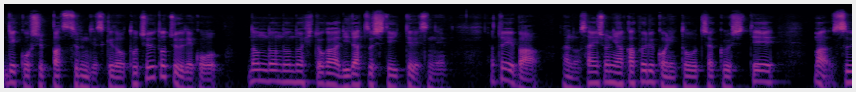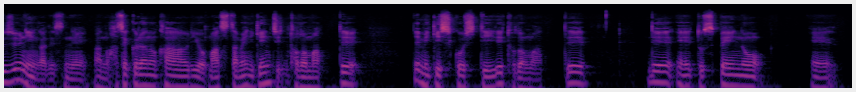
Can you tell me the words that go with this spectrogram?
でこう出発するんですけど途中途中でこうどんどんどんどん人が離脱していってですね例えばあの最初にアカプルコに到着して、まあ、数十人がですねあの長谷倉の代わりを待つために現地にとどまってでメキシコシティでとどまってで、えー、とスペインの、えー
